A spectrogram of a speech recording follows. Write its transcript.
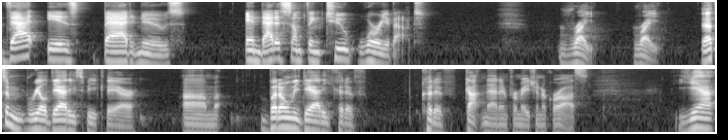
that is bad news, and that is something to worry about. Right. Right. That's some real daddy speak there. Um, but only daddy could have could have gotten that information across. Yeah,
